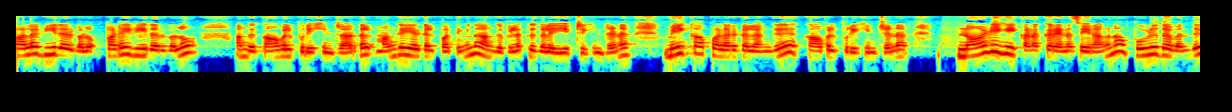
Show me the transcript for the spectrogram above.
பல வீரர்களும் படை வீரர்களும் அங்கு காவல் புரிகின்றார்கள். மங்கையர்கள் பார்த்தீங்கன்னா அங்கு விளக்குகளை ஏற்றுகின்றனர். மேய்காப்பாளர்கள் அங்கு காவல் புரிகின்றனர். நாழிகை கணக்கர் என்ன செய்யறாங்கன்னா பொழுத வந்து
